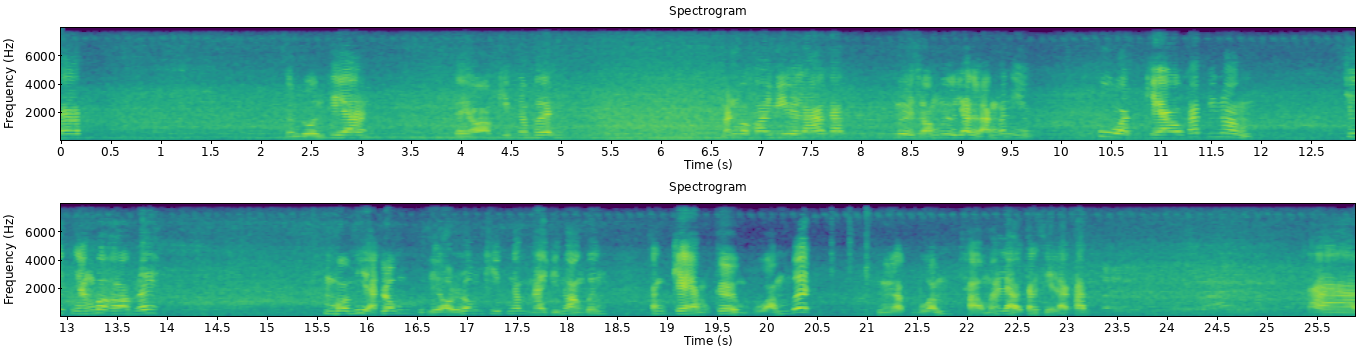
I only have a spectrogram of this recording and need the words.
ครับโดนโดนเที่ยได้ออกคลิปน้ำเพลินมันไม่ค่อยมีเวลาครับ มือสองมือย้อนหลังมันอีกปวดแขวครับพี่น้องคิดหยังบ่ออกเลยบ่มีอารมณ์เดี๋ยวลงคลิปน้ำให้พี่น้องเบิ่งทั้งแก้มเกิมบวมเบิดเหงือกบวมเท่ามาแล้วทั้งสี่แหละครับ ครับ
